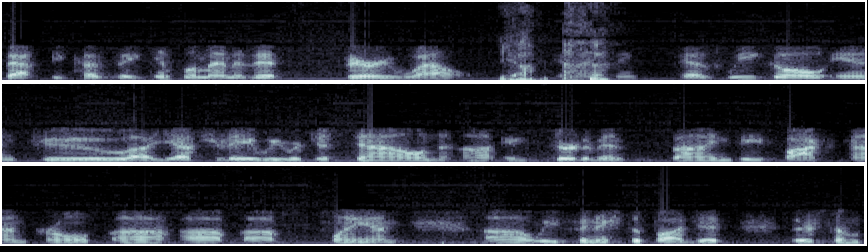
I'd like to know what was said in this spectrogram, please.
that because they implemented it very well. Yeah. and I think as we go into uh, yesterday, we were just down uh, in Sturtevant, signed the Foxconn Pro uh, uh, uh, plan. Uh, we finished the budget. There's some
